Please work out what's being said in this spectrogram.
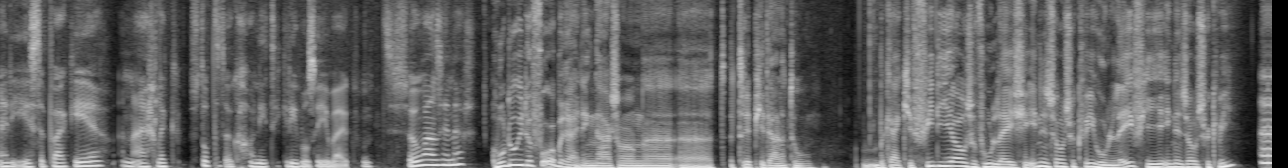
Ja, die eerste paar keer. En eigenlijk stopt het ook gewoon niet, die kriebels in je buik. Want het is zo waanzinnig. Hoe doe je de voorbereiding naar zo'n eh, eh, tripje daar naartoe? Bekijk je video's of hoe lees je in in zo'n circuit? Hoe leef je je in in zo'n circuit? Eh,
